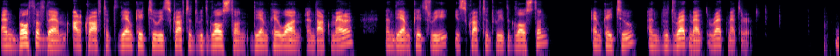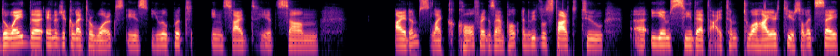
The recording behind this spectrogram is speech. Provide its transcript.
and both of them are crafted. The MK2 is crafted with glowstone, the MK1 and dark matter, and the MK3 is crafted with glowstone, MK2, and with red, mat red matter the way the energy collector works is you will put inside it some items like coal for example and we will start to uh, EMC that item to a higher tier so let's say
